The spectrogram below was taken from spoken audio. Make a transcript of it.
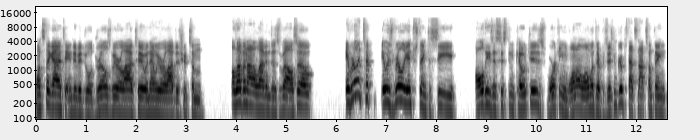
once they got into individual drills, we were allowed to, and then we were allowed to shoot some 11 on 11s as well. So it really took, it was really interesting to see all these assistant coaches working one on one with their position groups. That's not something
